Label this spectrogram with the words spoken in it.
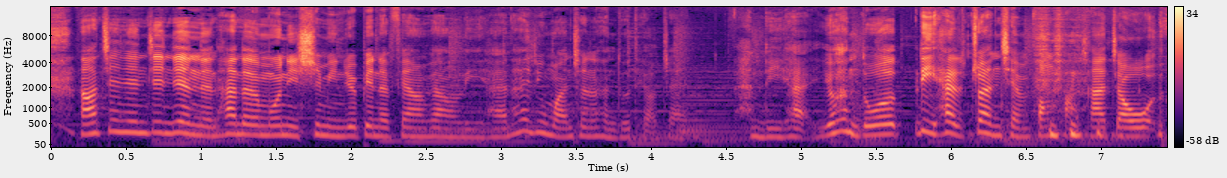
然后渐渐渐渐的，他的模拟市民就变得非常非常厉害，他已经完成了很多挑战，很厉害，有很多厉害的赚钱方法，他教我的，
